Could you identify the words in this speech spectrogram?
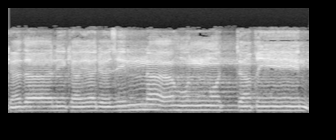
كذلك يجزي الله المتقين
